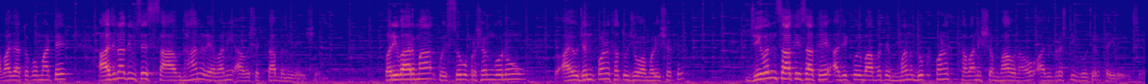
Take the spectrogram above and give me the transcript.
આવા જાતકો માટે આજના દિવસે સાવધાન રહેવાની આવશ્યકતા બની રહી છે. પરિવારમાં કોઈ શુભ પ્રસંગોનું આયોજન પણ થતું જોવા મળી શકે. જીવન સાથી સાથે આજે કોઈ બાબતે મન દુઃખ પણ થવાની સંભાવનાઓ આજે દ્રષ્ટિગોચર થઈ રહી છે.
